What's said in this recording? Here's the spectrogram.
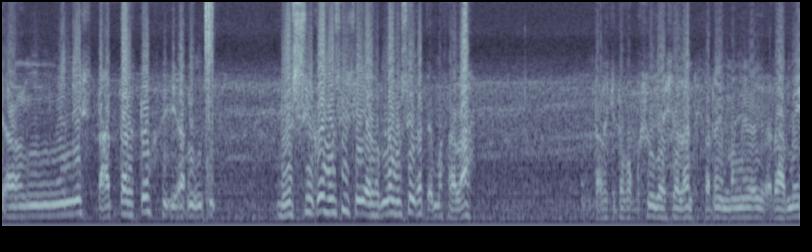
yang ini starter tuh yang busi kok busi sih? Alhamdulillah busi kata masalah ntar kita fokus dulu guys jalan karena emang agak rame.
